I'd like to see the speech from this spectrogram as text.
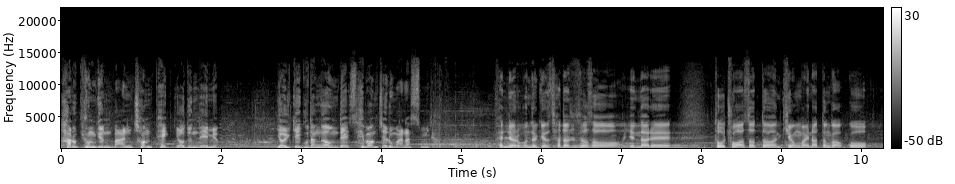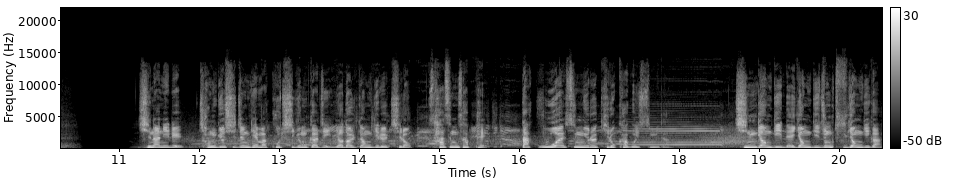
하루 평균 11,184명. 10개 구단 가운데 세 번째로 많았습니다. 팬 여러분들께서 찾아주셔서 옛날에 더 좋았었던 기억 많이 났던 것 같고 지난 1일 정규 시즌 개막 후 지금까지 8경기를 치러 4승 4패, 딱 5할 승률을 기록하고 있습니다. 진 경기 4경기 중 2경기가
